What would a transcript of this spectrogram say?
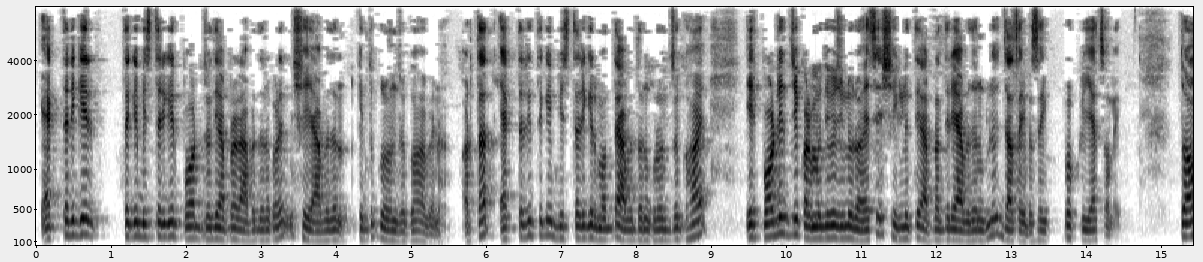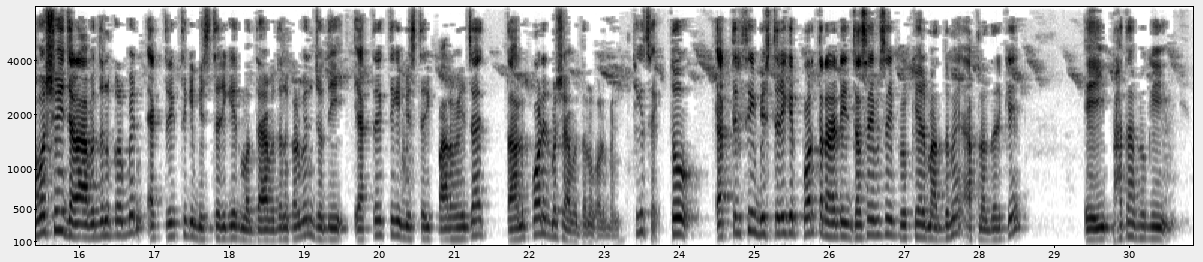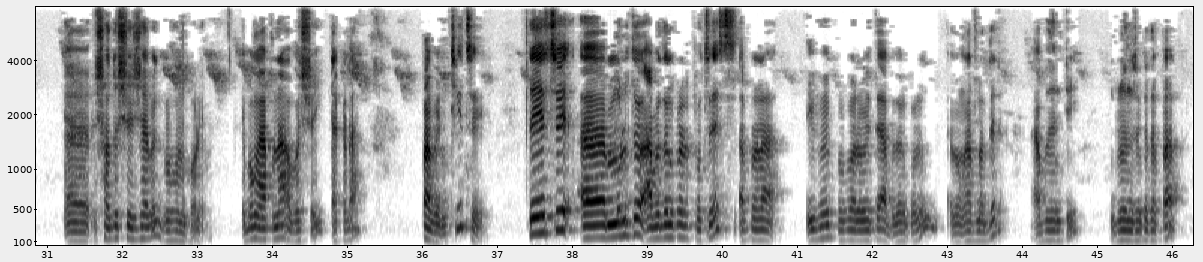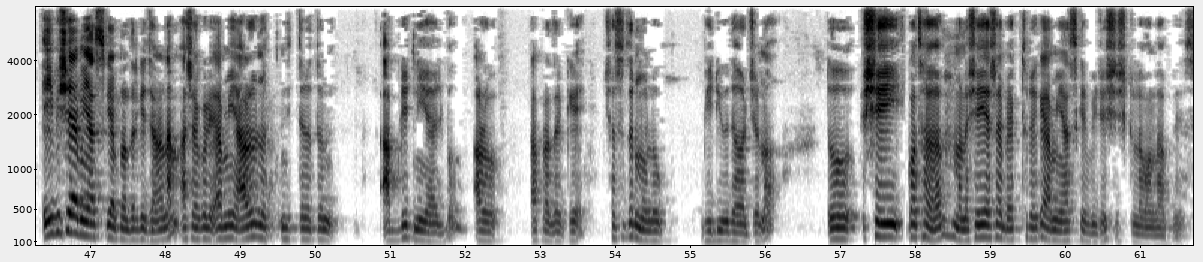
এক তারিখের থেকে বিশ তারিখের পর যদি আপনারা আবেদন করেন, সেই আবেদন কিন্তু গ্রহণযোগ্য হবে না। অর্থাৎ এক তারিখ থেকে বিশ তারিখের মধ্যে আবেদন গ্রহণযোগ্য হয়। এর পরের যে কর্মদিবসগুলো রয়েছে, সেগুলোতে আপনাদের এই আবেদনগুলো যাচাই বাছাই প্রক্রিয়া চলে। তো অবশ্যই যারা আবেদন করবেন, এক তারিখ থেকে বিশ তারিখের মধ্যে আবেদন করবেন। যদি এক তারিখ থেকে বিশ তারিখ পার হয়ে যায়, তাহলে পরের মাসে আবেদন করবেন, ঠিক আছে? তো এক তারিখ থেকে বিশ তারিখের পর তারা এটি যাচাই বাছাই প্রক্রিয়ার মাধ্যমে আপনাদেরকে এই ভাতাভোগী সদস্য হিসাবে গ্রহণ করে এবং আপনারা অবশ্যই টাকাটা পাবেন, ঠিক আছে? তো হচ্ছে মূলত আবেদন করার প্রসেস আপনারা এইভাবে প্রপার ওয়েতে আবেদন করুন এবং আপনাদের আবেদনটি গ্রহণযোগ্যতা পাক। এই বিষয়ে আমি আজকে আপনাদেরকে জানালাম। আশা করি আমি আরও নত- নিত্য নতুন আপডেট নিয়ে আসব, আরও আপনাদেরকে সচেতনমূলক ভিডিও দেওয়ার জন্য। তো সেই কথা মানে সেই আশা ব্যক্ত রেখে আমি আজকের ভিডিও শেষ করলাম। আল্লাহ হাফেজ।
